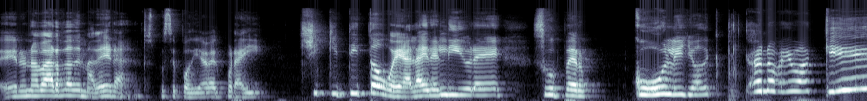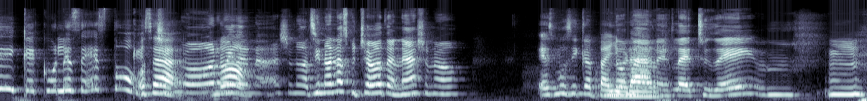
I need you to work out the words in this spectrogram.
era una barda de madera, entonces pues se podía ver por ahí. Chiquitito, güey, al aire libre, súper cool y yo de que ¿por qué no vivo aquí? ¿Qué cool es esto? Qué o sea, chingón, no, The National. Si no han escuchado The National, es música para no llorar. mames, la de Today. mm, Mm,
